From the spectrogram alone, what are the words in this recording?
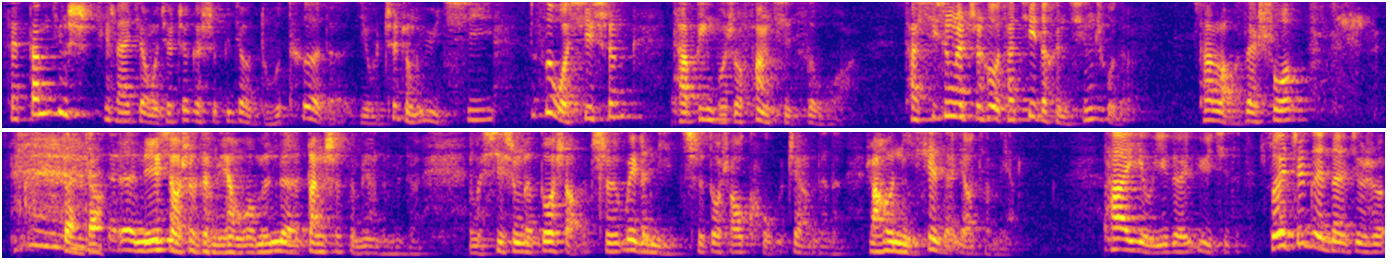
在当今世界来讲，我觉得这个是比较独特的，有这种预期。自我牺牲，他并不是说放弃自我，他牺牲了之后，他记得很清楚的，他老在说，算账。呃，你小时候怎么样？我们的当时怎么样？怎么怎么样？我牺牲了多少？吃为了你吃多少苦？这样的呢。然后你现在要怎么样？他有一个预期的，所以这个呢，就是说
